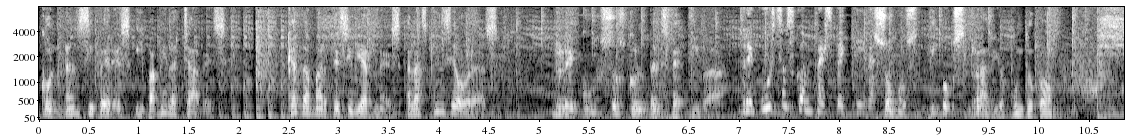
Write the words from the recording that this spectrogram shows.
con Nancy Pérez y Pamela Chávez. Cada martes y viernes a las 15 horas. Recursos con perspectiva. Recursos con perspectiva. Somos divoxradio.com.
